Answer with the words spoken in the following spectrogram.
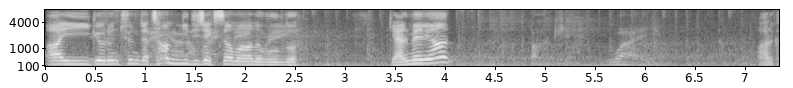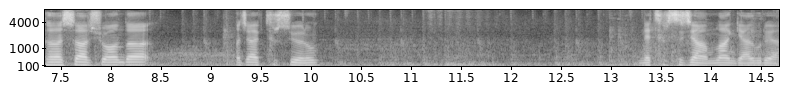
Ay görüntümde tam gidecek zamanı buldu. Gelme lan. Arkadaşlar şu anda acayip tırsıyorum. Ne tırsacağım lan gel buraya.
